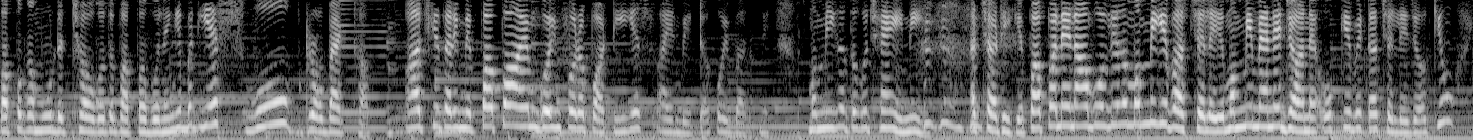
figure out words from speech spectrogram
पापा का मूड अच्छा होगा तो पापा बोलेंगे बट यस वो ड्रॉबैक था. आज के तारीख में papa I am going for a party yes fine बेटा कोई बात नहीं. मम्मी का तो कुछ है ही नहीं. अच्छा ठीक है पापा ने ना बोल दिया तो मम्मी के पास चले गए. मम्मी मैंने जाना है. ओके बेटा चले जाओ. क्यों?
